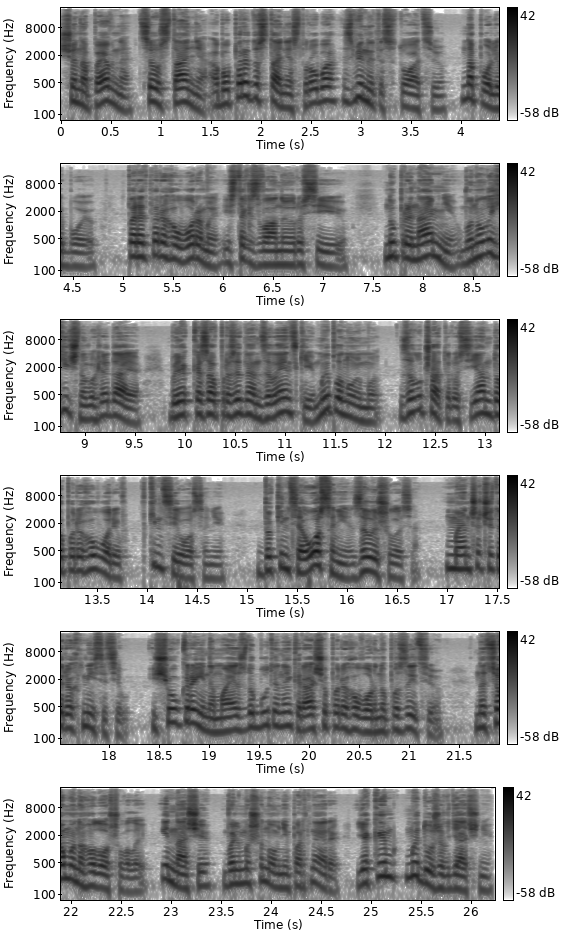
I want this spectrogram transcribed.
що напевне це остання або передостання спроба змінити ситуацію на полі бою перед переговорами із так званою Росією. Ну, принаймні, воно логічно виглядає, бо, як казав президент Зеленський, ми плануємо залучати росіян до переговорів в кінці осені. До кінця осені залишилося менше чотирьох місяців, і що Україна має здобути найкращу переговорну позицію. На цьому наголошували і наші вельмишановні партнери, яким ми дуже вдячні,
